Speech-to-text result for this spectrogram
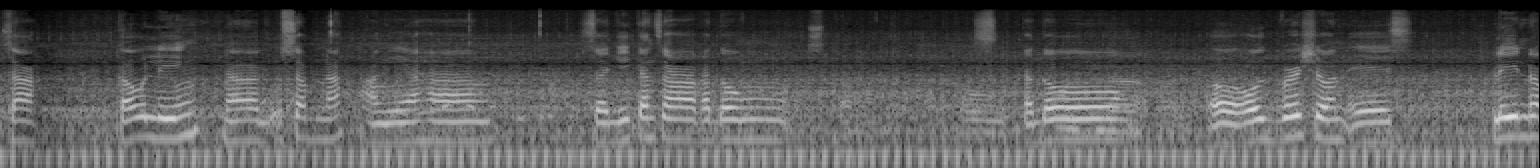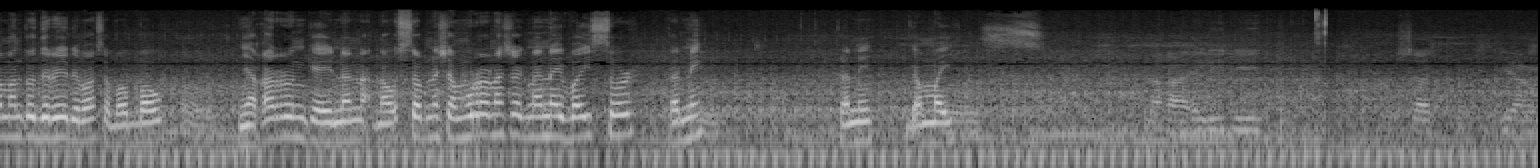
Sa cowling nag-usab na ang iyahang sa gikan sa kadong kadong oh, old version is plain raman to dire, di ba? Sa babaw. Nya karon kay na, na- nausab na siya mura na siya nanay visor kani. Kani gamay. Naka LED shot yung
